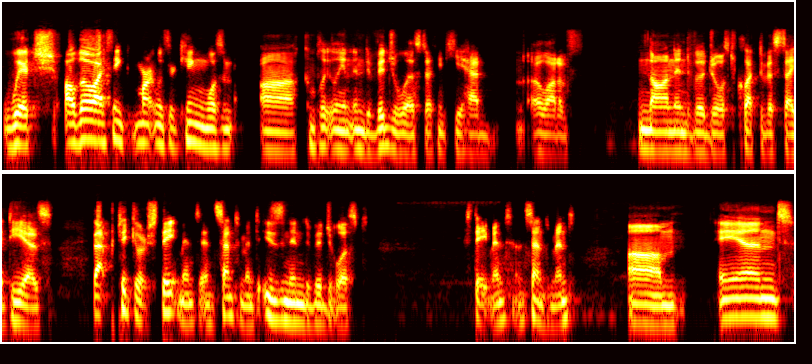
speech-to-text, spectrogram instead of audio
which, although I think Martin Luther King wasn't uh, completely an individualist, I think he had a lot of non individualist collectivist ideas. That particular statement and sentiment is an individualist statement and sentiment. Um, and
